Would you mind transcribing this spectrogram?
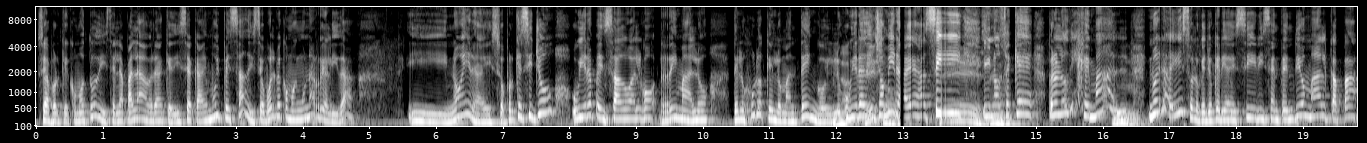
O sea, porque como tú dices, la palabra que dice acá es muy pesada y se vuelve como en una realidad. Y no era eso, porque si yo hubiera pensado algo re malo, te lo juro que lo mantengo y le hubiera dicho, mira, es así y no sé qué, pero lo dije mal. Mm. No era eso lo que yo quería decir y se entendió mal, capaz.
